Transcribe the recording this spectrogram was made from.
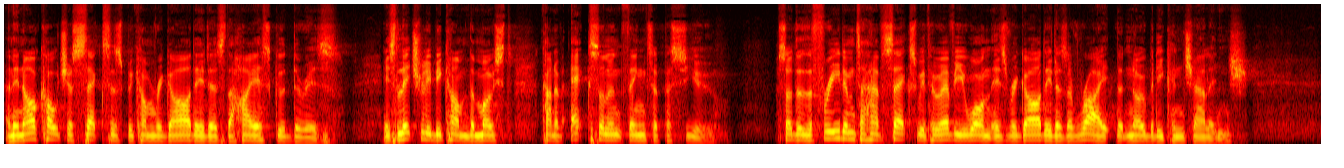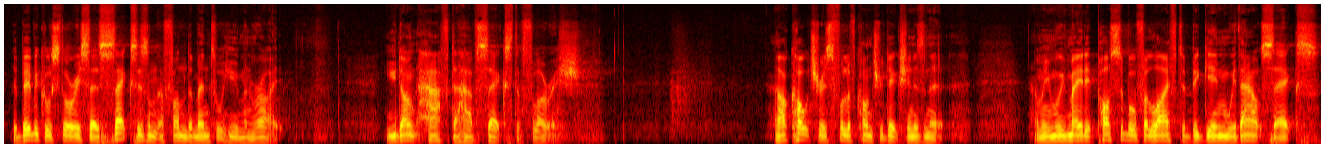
And in our culture, sex has become regarded as the highest good there is. It's literally become the most kind of excellent thing to pursue. So that the freedom to have sex with whoever you want is regarded as a right that nobody can challenge. The biblical story says sex isn't a fundamental human right. You don't have to have sex to flourish. Our culture is full of contradiction, isn't it? I mean, we've made it possible for life to begin without sex,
